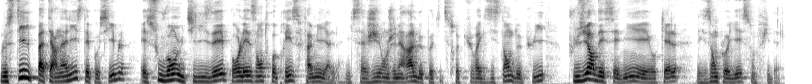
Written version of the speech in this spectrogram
Le style paternaliste est possible et souvent utilisé pour les entreprises familiales. Il s'agit en général de petites structures existantes depuis plusieurs décennies et auxquelles les employés sont fidèles.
